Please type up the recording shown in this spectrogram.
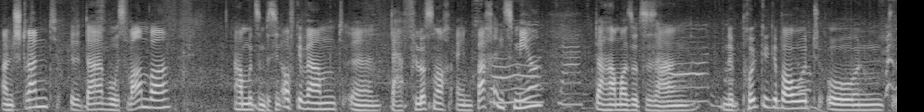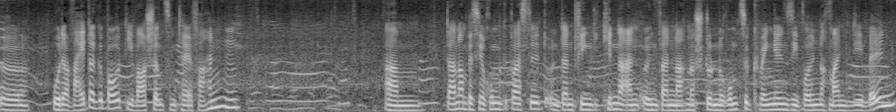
an den Strand, äh, da wo es warm war, haben uns ein bisschen aufgewärmt. Äh, Da floss noch ein Bach ins Meer. Da haben wir sozusagen eine Brücke gebaut und äh, oder weitergebaut. Die war schon zum Teil vorhanden. Haben da noch ein bisschen rumgebastelt und dann fingen die Kinder an, irgendwann nach einer Stunde rumzuquengeln. Sie wollen noch mal in die Wellen.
